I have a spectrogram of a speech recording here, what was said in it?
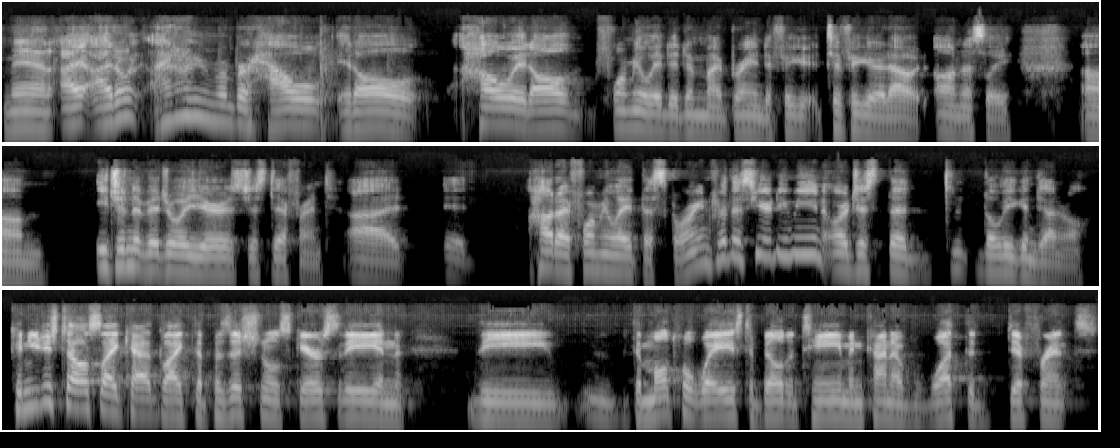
man, I I don't I don't even remember how it all how it all formulated in my brain to figure to figure it out. Honestly, um, each individual year is just different. Uh, it how do I formulate the scoring for this year? Do you mean, or just the the league in general? Can you just tell us like had like the positional scarcity and the the multiple ways to build a team and kind of what the different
